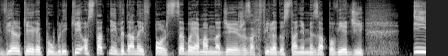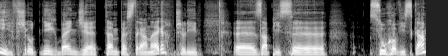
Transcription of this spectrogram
Wielkiej Republiki, ostatniej wydanej w Polsce, bo ja mam nadzieję, że za chwilę dostaniemy zapowiedzi i wśród nich będzie Tempest Runner, czyli e, zapis e, słuchowiska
